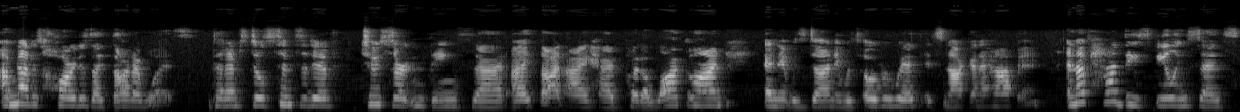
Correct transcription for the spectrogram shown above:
I'm not as hard as I thought I was, that I'm still sensitive to certain things that I thought I had put a lock on and it was done, it was over with, it's not going to happen. And I've had these feelings since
